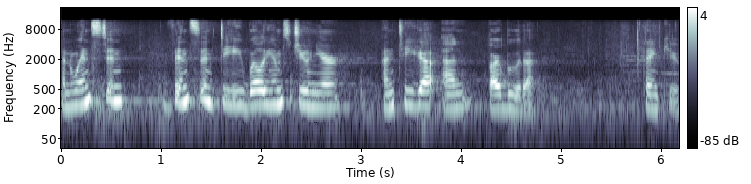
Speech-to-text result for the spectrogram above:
And Winston Vincent D. Williams Jr., Antigua and Barbuda. Thank you.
